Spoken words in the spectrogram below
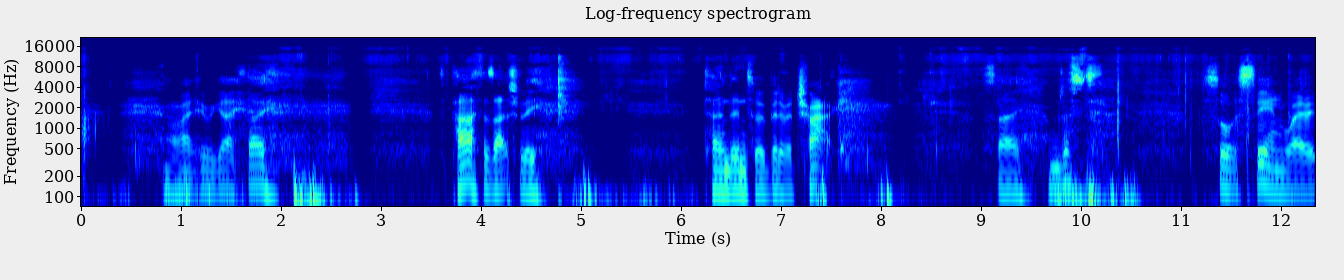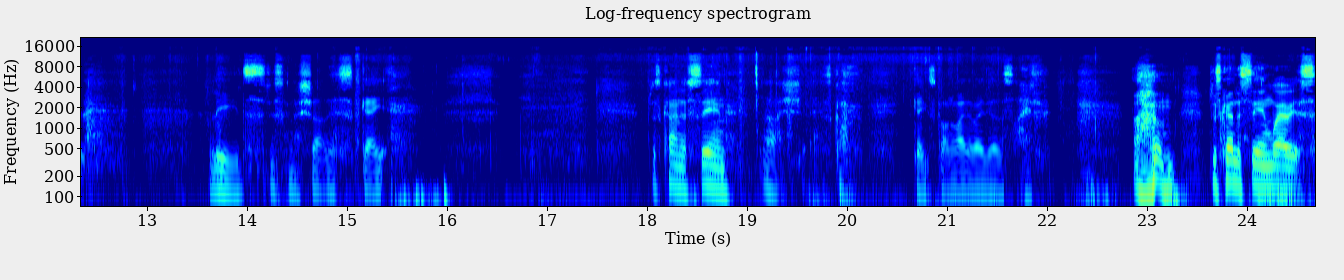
All right, here we go. So the path has actually turned into a bit of a track. So I'm just sort of seeing where it leads. Just gonna shut this gate. Just kind of seeing, oh shit, it's gone, gate's gone right away the other side. Um, just kind of seeing where it's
